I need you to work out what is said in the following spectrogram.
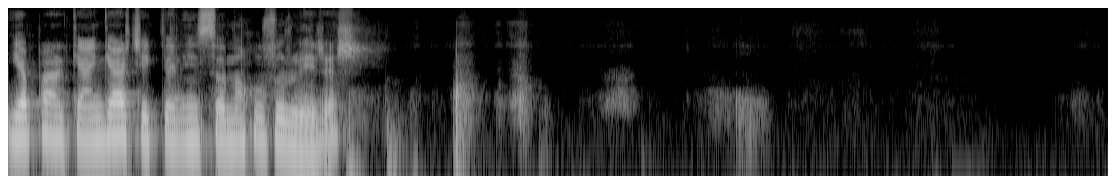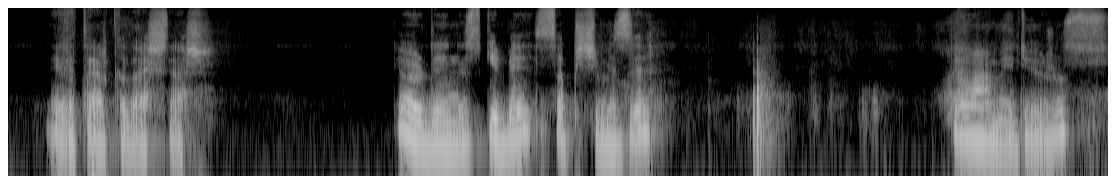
yaparken gerçekten insana huzur verir. Evet arkadaşlar. Gördüğünüz gibi sap işimizi devam ediyoruz.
